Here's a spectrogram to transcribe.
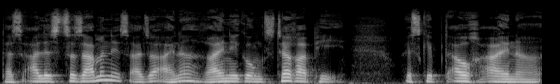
Das alles zusammen ist also eine Reinigungstherapie. Es gibt auch eine,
